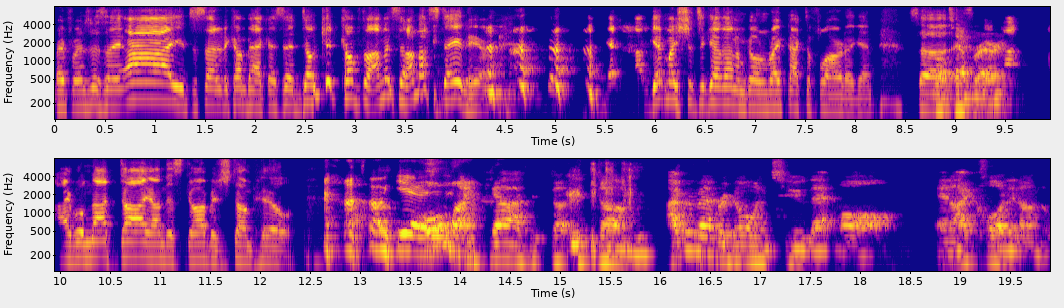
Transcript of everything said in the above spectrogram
my friends would say, ah, you decided to come back. I said, don't get comfortable. I'm I said, I'm not staying here. I'm getting my shit together and I'm going right back to Florida again. So Well, temporary. not- I will not die on this garbage dump hill. oh yeah. Oh my God, the, du- the dumb. I remember going to that mall and I caught it on the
